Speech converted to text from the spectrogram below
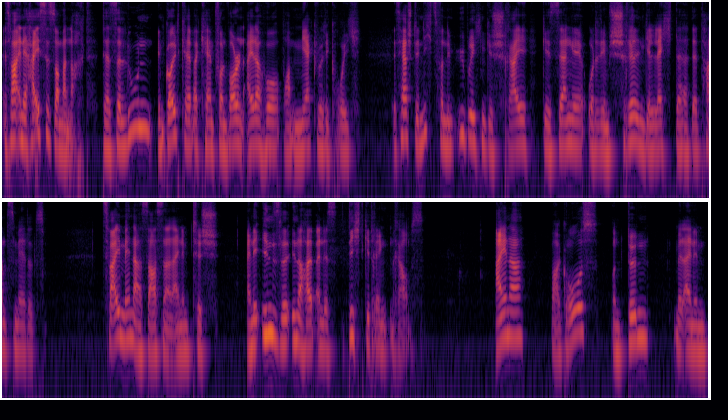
Es war eine heiße Sommernacht. Der Saloon im Goldgräbercamp von Warren, Idaho, war merkwürdig ruhig. Es herrschte nichts von dem übrigen Geschrei, Gesänge oder dem schrillen Gelächter der Tanzmädels. Zwei Männer saßen an einem Tisch, eine Insel innerhalb eines dicht gedrängten Raums. Einer war groß und dünn, mit einem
